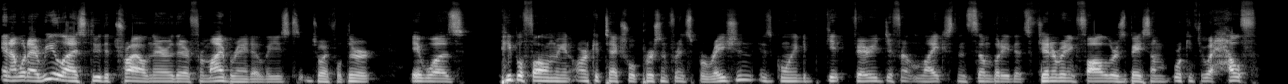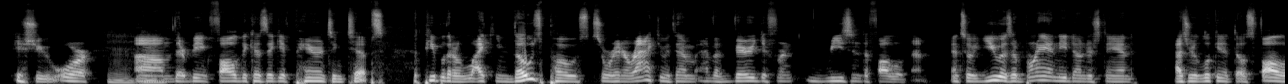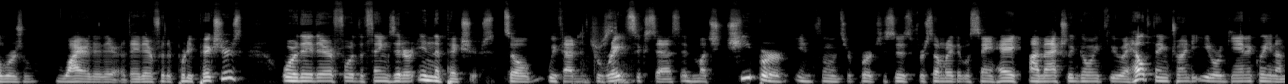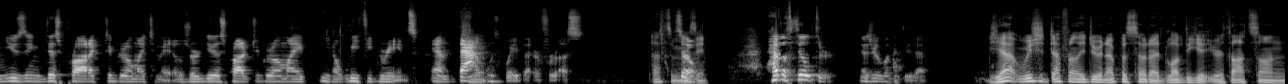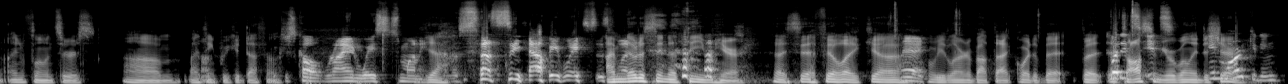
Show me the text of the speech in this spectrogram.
And what I realized through the trial and error there for my brand, at least, Joyful Dirt, it was people following an architectural person for inspiration is going to get very different likes than somebody that's generating followers based on working through a health issue or mm-hmm. um, they're being followed because they give parenting tips. The people that are liking those posts or interacting with them have a very different reason to follow them. And so you as a brand need to understand as you're looking at those followers, why are they there? Are they there for the pretty pictures or are they there for the things that are in the pictures? So we've had great success and much cheaper influencer purchases for somebody that was saying, Hey, I'm actually going through a health thing, trying to eat organically, and I'm using this product to grow my tomatoes or do this product to grow my, you know, leafy greens. And that yeah. was way better for us. That's amazing. So have a filter as you're looking through that. Yeah, we should definitely do an episode. I'd love to get your thoughts on influencers um, I think we could definitely just call it Ryan wastes money. Yeah, let's, let's see how he wastes. I'm money. noticing a theme here. I, see, I feel like uh, hey. we learn about that quite a bit, but, but it's, it's, awesome it's, you're willing to in share. marketing,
